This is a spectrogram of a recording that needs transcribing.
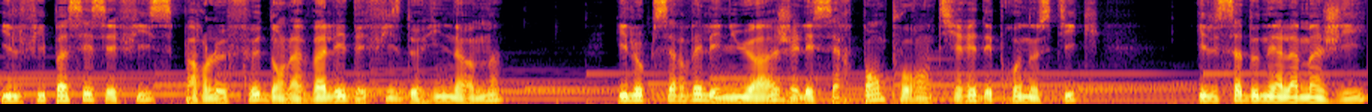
Il fit passer ses fils par le feu dans la vallée des fils de Hinnom. Il observait les nuages et les serpents pour en tirer des pronostics. Il s'adonnait à la magie,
